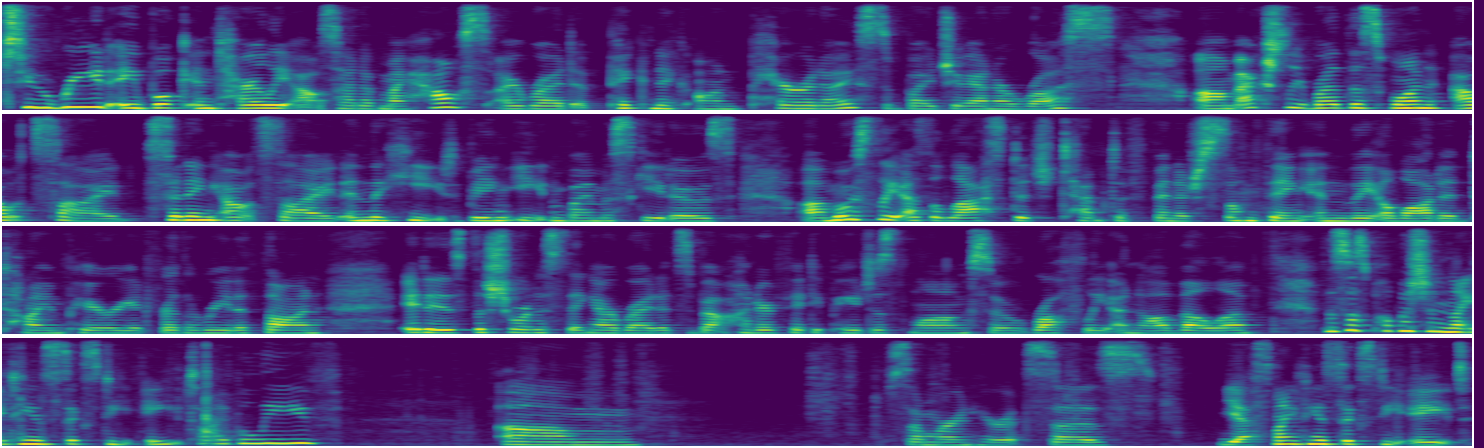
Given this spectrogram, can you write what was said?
To read a book entirely outside of my house, I read A Picnic on Paradise by Joanna Russ. Um, actually read this one outside, sitting outside in the heat, being eaten by mosquitoes, uh, mostly as a last-ditch attempt to finish something in the allotted time period for the readathon. It is the shortest thing I read. It's about 150 pages long, so roughly a novella. This was published in 1968, I believe. Um, somewhere in here it says Yes, 1968.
